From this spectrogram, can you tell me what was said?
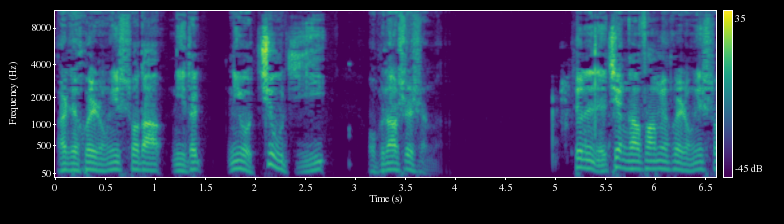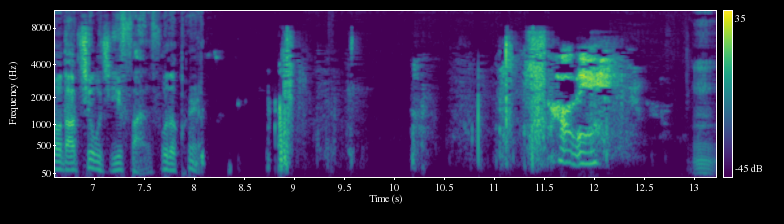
而且会容易受到你的你有旧疾，我不知道是什么，就是你的健康方面会容易受到旧疾反复的困扰。好嘞，嗯，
